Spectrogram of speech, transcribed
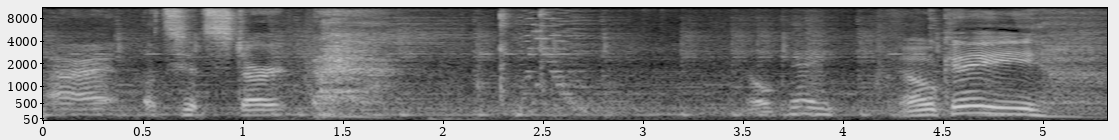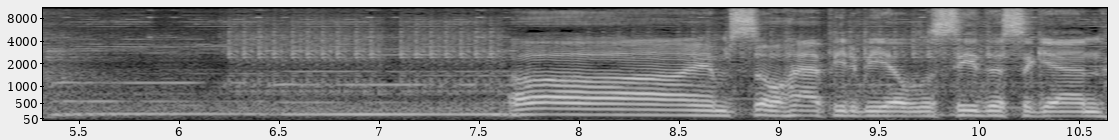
Alright, let's hit start. Okay. Okay. Oh, I am so happy to be able to see this again.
